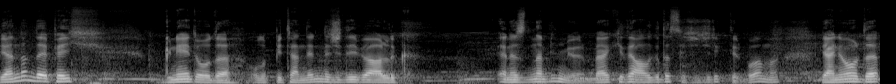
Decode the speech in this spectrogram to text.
Bir yandan da epey Güneydoğu'da olup bitenlerin de ciddi bir ağırlık en azından bilmiyorum. Belki de algıda seçiciliktir bu ama yani orada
